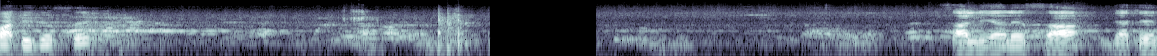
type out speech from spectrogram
পাটি দিচ্ছে। চালিয়ালের চা দেখেন।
